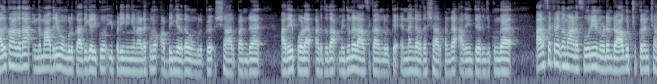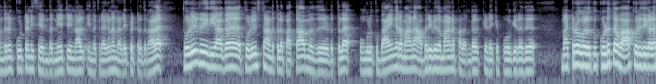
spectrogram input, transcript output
அதுக்காக தான் இந்த மாதிரி உங்களுக்கு அதிகரிக்கும். இப்படி நீங்கள் நடக்கணும் அப்படிங்கிறத உங்களுக்கு ஷேர் பண்ணுறேன் அதே போல் அடுத்ததாக மிதுன ராசிக்காரங்களுக்கு என்னங்கிறத ஷேர் பண்ணுறேன் அதையும் தெரிஞ்சுக்குங்க. அரச கிரகமான சூரியனுடன் ராகு சுக்கரன் சந்திரன் கூட்டணி சேர்ந்த நேற்றைய நாள் இந்த கிரகணம் நடைபெற்றதுனால தொழில் ரீதியாக தொழில் ஸ்தானத்தில் பத்தாவது இடத்துல உங்களுக்கு பயங்கரமான அபரிவிதமான பலன்கள் கிடைக்க போகிறது. மற்றவர்களுக்கு கொடுத்த வாக்குறுதிகளை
